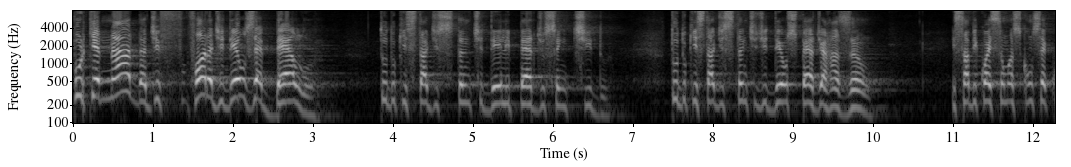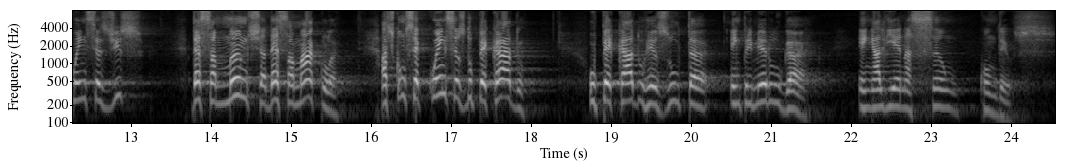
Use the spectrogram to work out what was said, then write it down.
Porque nada de fora de Deus é belo. Tudo que está distante dele perde o sentido. Tudo que está distante de Deus perde a razão. E sabe quais são as consequências disso? Dessa mancha, dessa mácula? As consequências do pecado? O pecado resulta, em primeiro lugar, em alienação com Deus.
